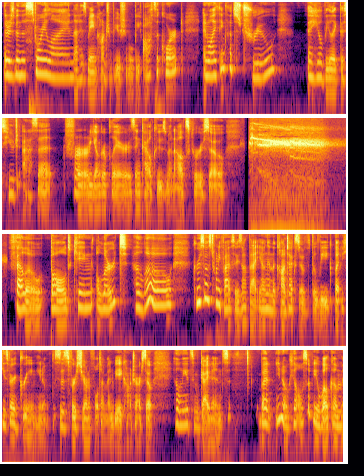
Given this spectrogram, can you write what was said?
There's been this storyline that his main contribution will be off the court. And while I think that's true, that he'll be like this huge asset for younger players and Kyle Kuzma and Alex Caruso fellow bald king alert. Hello. Caruso's 25, so he's not that young in the context of the league, but he's very green. You know, this is his first year on a full time NBA contract, so he'll need some guidance. But, you know, he'll also be a welcome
